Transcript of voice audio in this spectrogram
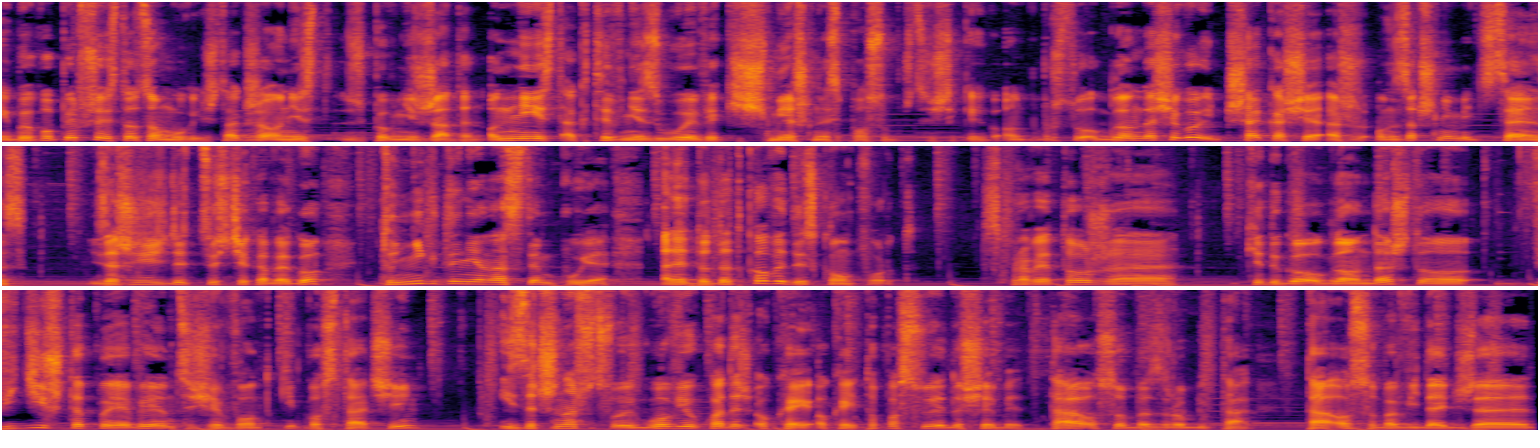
Jakby po pierwsze jest to, co mówisz, tak, że on jest zupełnie żaden. On nie jest aktywnie zły w jakiś śmieszny sposób czy coś takiego. On po prostu ogląda się go i czeka się, aż on zacznie mieć sens i zacznie się dziać coś ciekawego. To nigdy nie następuje. Ale dodatkowy dyskomfort sprawia to, że kiedy go oglądasz, to widzisz te pojawiające się wątki, postaci i zaczynasz w swojej głowie układać, ok, ok, to pasuje do siebie, ta osoba zrobi tak, ta osoba widać, że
